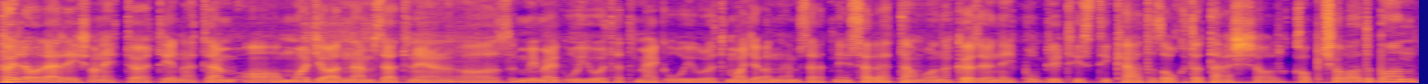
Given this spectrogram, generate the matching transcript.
például erre is van egy történetem, a Magyar Nemzetnél, az mi megújult, tehát megújult Magyar Nemzetnél szerettem volna közölni egy publicisztikát az oktatással kapcsolatban,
